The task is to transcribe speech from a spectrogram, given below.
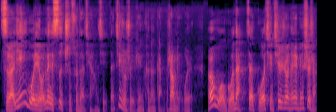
此外，英国也有类似尺寸的潜航器，但技术水平可能赶不上美国人。而我国呢，在国庆七十周年阅兵式上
